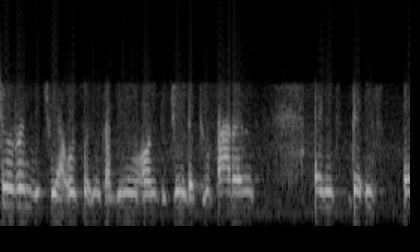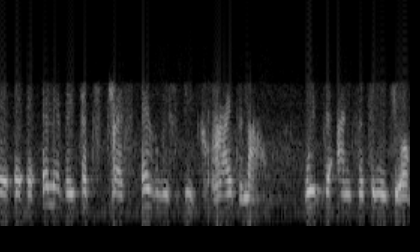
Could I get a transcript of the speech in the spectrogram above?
children, which we are also intervening on between the two parents. And there is a, a, a elevated stress as we speak right now with the uncertainty of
